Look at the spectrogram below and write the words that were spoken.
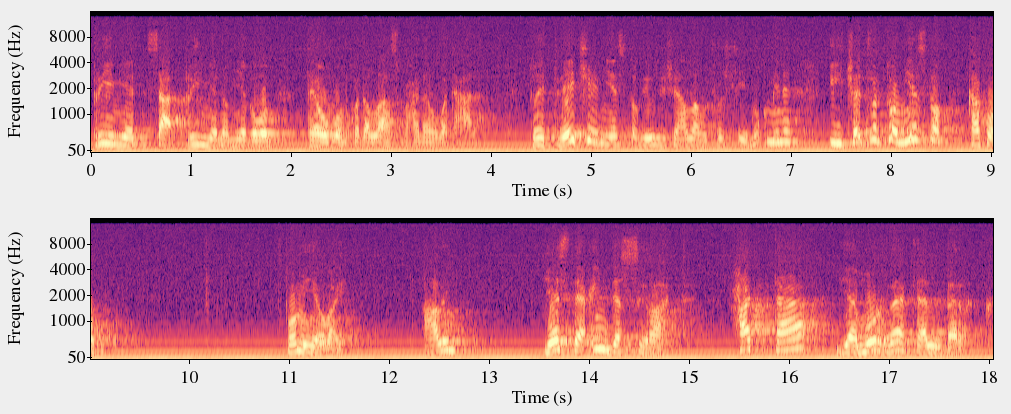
primjen, sa primjenom njegovom teobom kod Allah subhanahu wa ta'ala. To je treće mjesto gdje uzviše Allah učvršuje mu'mine i četvrto mjesto kako spominje ovaj alim jeste inde sirat hatta jamurra kal barq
